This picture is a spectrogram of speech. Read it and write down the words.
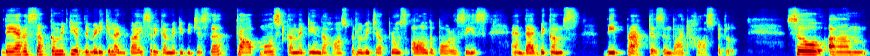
they are a subcommittee of the Medical Advisory Committee, which is the topmost committee in the hospital, which approves all the policies, and that becomes the practice in that hospital. So um,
